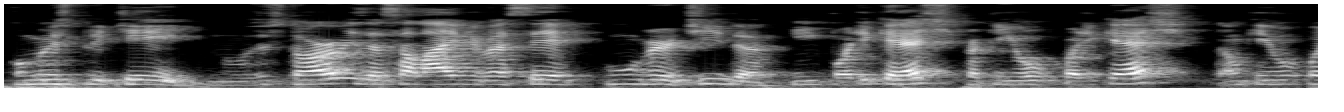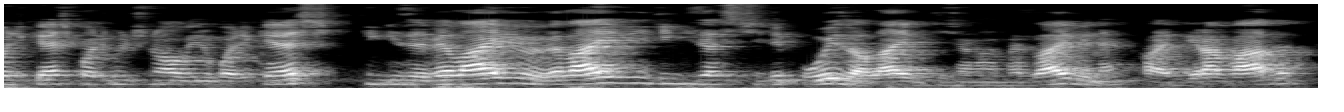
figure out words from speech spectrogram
Como eu expliquei nos stories, essa live vai ser convertida em podcast, para quem ouve podcast. Então, quem ouve podcast pode continuar ouvindo podcast. Quem quiser ver live, vai ver live. Quem quiser assistir depois a live, que já não é mais live, né? Live gravada,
